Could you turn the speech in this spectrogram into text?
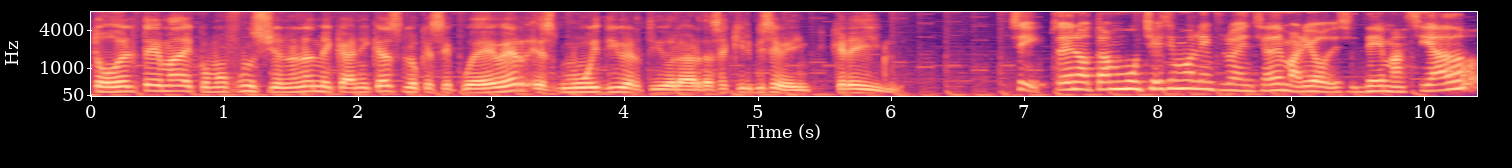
todo el tema de cómo funcionan las mecánicas, lo que se puede ver es muy divertido. La verdad, ese Kirby se ve increíble. Sí, se nota muchísimo la influencia de Mario Odyssey, demasiado,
